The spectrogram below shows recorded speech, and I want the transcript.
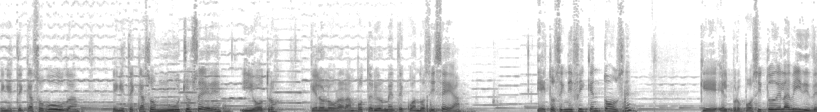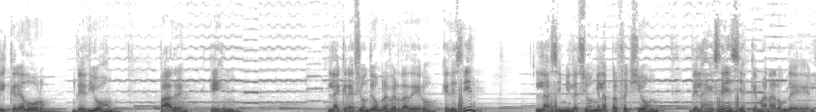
en este caso Buda, en este caso muchos seres y otros que lo lograrán posteriormente cuando así sea. Esto significa entonces que el propósito de la vida y del Creador, de Dios Padre, es la creación de hombres verdaderos, es decir, la asimilación y la perfección de las esencias que emanaron de Él.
